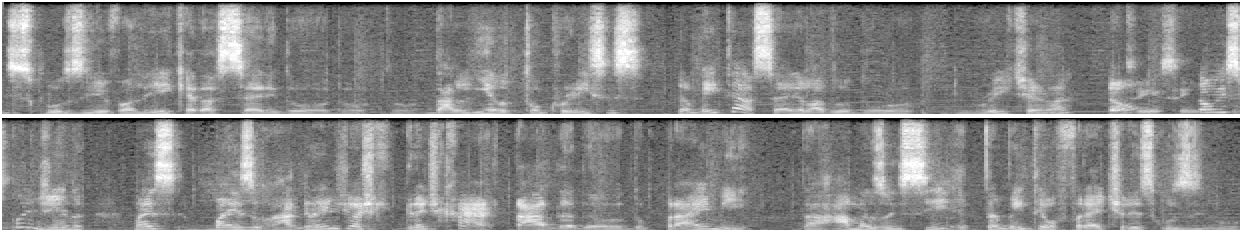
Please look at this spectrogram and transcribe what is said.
exclusivo ali, que é da série do, do, do da linha do Tom Cruise. Também tem a série lá do, do, do Richard, né? Então, estão expandindo. Mas, mas a grande, acho que grande cartada do, do Prime, da Amazon em si, é, também tem o frete exclusivo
